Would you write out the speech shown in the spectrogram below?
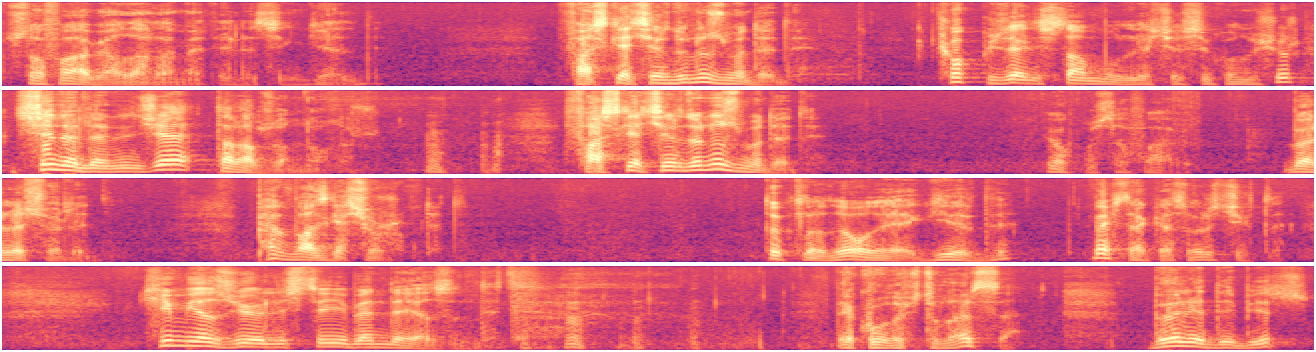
Mustafa abi Allah rahmet eylesin geldi. Fas geçirdiniz mü dedi. Çok güzel İstanbul leçesi konuşur. Sinirlenince Trabzonlu olur. Fas geçirdiniz mü dedi. Yok Mustafa abi. Böyle söyledi. Ben vazgeçiyorum dedi. Tıkladı odaya girdi. Beş dakika sonra çıktı. Kim yazıyor listeyi ben de yazın dedi. ne konuştularsa. Böyle de bir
